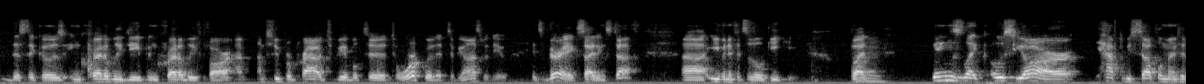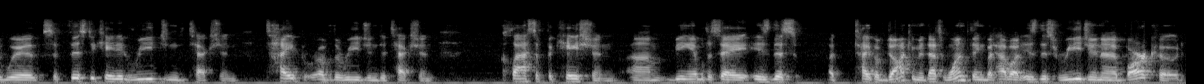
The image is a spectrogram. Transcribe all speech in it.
this that goes incredibly deep, incredibly far. I'm, I'm super proud to be able to, to work with it, to be honest with you. It's very exciting stuff, uh, even if it's a little geeky. But mm. things like OCR have to be supplemented with sophisticated region detection, type of the region detection, classification, um, being able to say, is this a type of document? That's one thing, but how about is this region a barcode?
